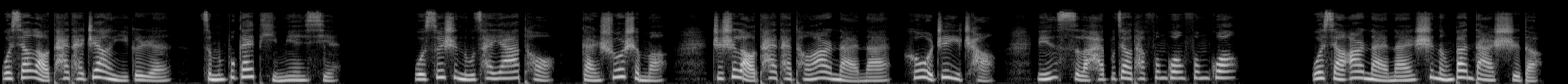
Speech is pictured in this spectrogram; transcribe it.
我想老太太这样一个人，怎么不该体面些？我虽是奴才丫头。敢说什么？只是老太太疼二奶奶和我这一场，临死了还不叫她风光风光。我想二奶奶是能办大事的，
